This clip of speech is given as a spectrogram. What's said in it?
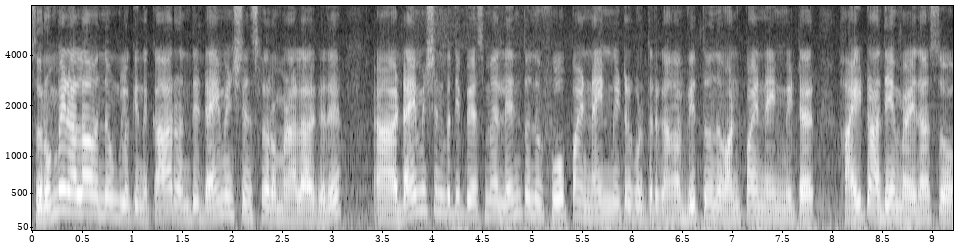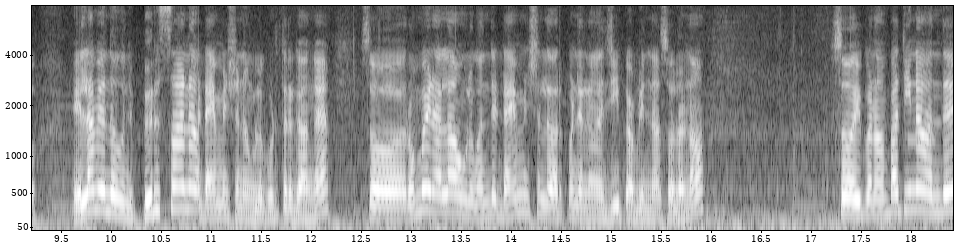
ஸோ ரொம்ப நல்லா வந்து உங்களுக்கு இந்த கார் வந்து டைமென்ஷன்ஸில் ரொம்ப நல்லா இருக்குது. டைமென்ஷன் பற்றி பேசும்போது லென்த் வந்து ஃபோர் பாயிண்ட் நைன் மீட்டர் கொடுத்துருக்காங்க வித் வந்து ஒன் பாயிண்ட் நைன் மீட்டர் ஹைட்டும் அதே மாதிரி தான். ஸோ எல்லாமே வந்து கொஞ்சம் பெருசான டைமென்ஷன் உங்களுக்கு கொடுத்துருக்காங்க. ஸோ ரொம்ப நல்லா உங்களுக்கு வந்து டைமென்ஷனில் ஒர்க் பண்ணியிருக்காங்க ஜீப் அப்படின்னு தான் சொல்லணும். ஸோ இப்போ நம்ம பார்த்தீங்கன்னா வந்து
